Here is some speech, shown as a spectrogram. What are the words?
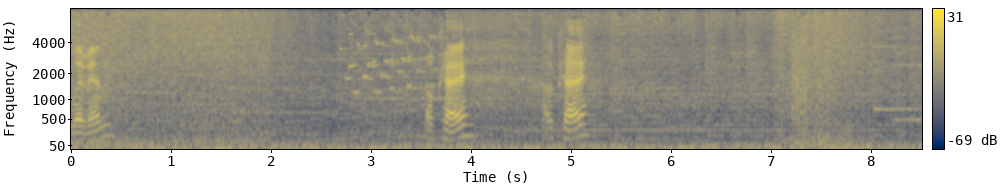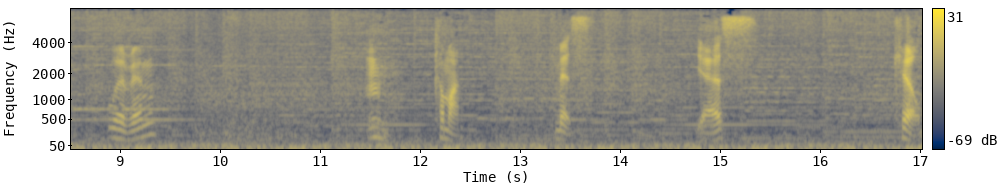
Living. Okay. Okay. Living. Come on. Miss. Yes. Kill.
